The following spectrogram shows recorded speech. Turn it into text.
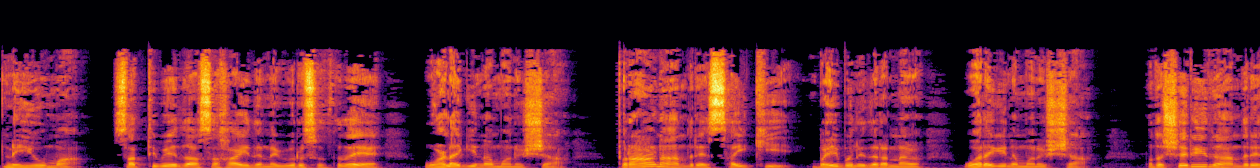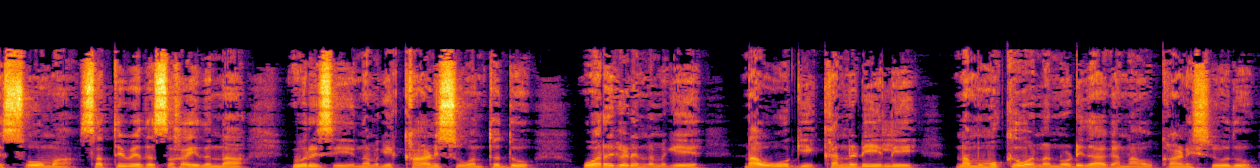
ಪ್ನೆಯೂಮ ಸತ್ಯವೇದ ಸಹ ಇದನ್ನು ವಿವರಿಸುತ್ತದೆ. ಒಳಗಿನ ಮನುಷ್ಯ. ಪ್ರಾಣ ಅಂದರೆ ಸೈಕಿ ಬೈಬಲ್ ಇದರನ್ನು ಹೊರಗಿನ ಮನುಷ್ಯ. ಮತ್ತು ಶರೀರ ಅಂದರೆ ಸೋಮ, ಸತ್ಯವೇದ ಸಹ ಇದನ್ನು ವಿವರಿಸಿ ನಮಗೆ ಕಾಣಿಸುವಂಥದ್ದು. ಹೊರಗಡೆ ನಮಗೆ ನಾವು ಹೋಗಿ ಕನ್ನಡಿಯಲ್ಲಿ ನಮ್ಮ ಮುಖವನ್ನು ನೋಡಿದಾಗ ನಾವು ಕಾಣಿಸುವುದು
